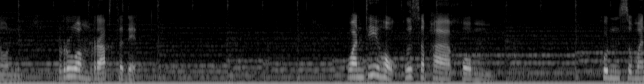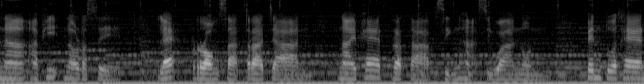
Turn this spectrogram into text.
นนท์ร่วมรับเสด็จ วันที่ 6 พฤษภาคม คุณสุมนาอภินรเศษและรองศาสตราจารย์ นายแพทย์ประตาบสิงหศิวานนท์เป็นตัวแทน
